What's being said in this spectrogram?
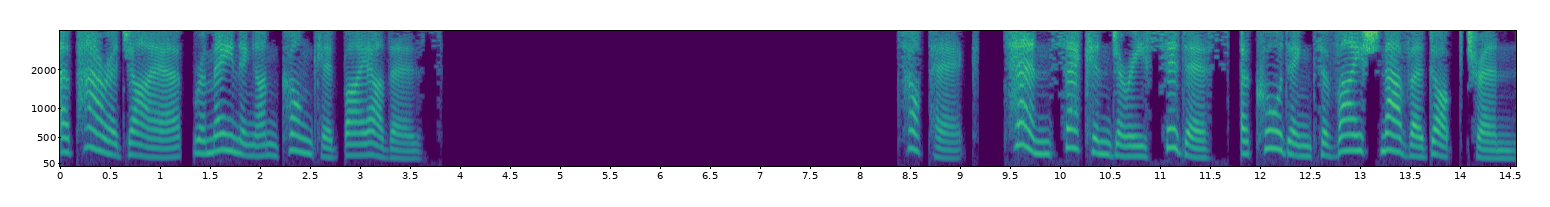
Aparajaya, remaining unconquered by others. Ten secondary siddhis, according to Vaishnava doctrine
